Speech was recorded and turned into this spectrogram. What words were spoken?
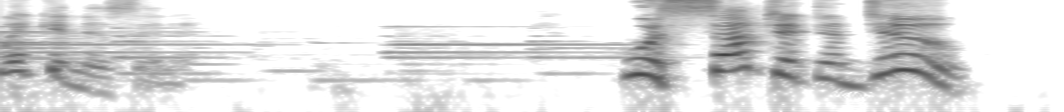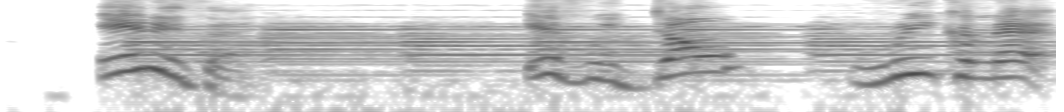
wickedness in it. We're subject to do anything if we don't reconnect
